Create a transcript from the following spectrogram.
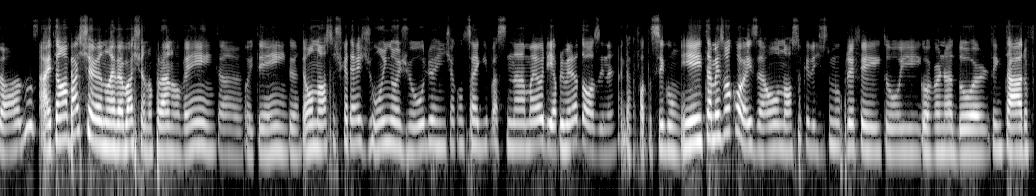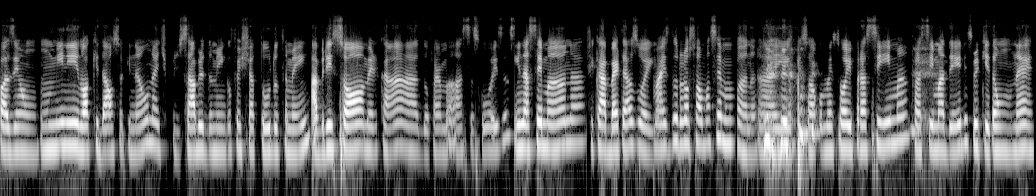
idosos. Aí estão abaixando, aí vai baixando para 90, 80. Então, nossa, acho que até junho ou julho a gente já consegue vacinar a maioria, a primeira dose, né? Ainda falta a segunda. E tá a mesma coisa, o nosso queridíssimo prefeito e governador tentaram fazer um, um mini lockdown, só que não, né? Tipo, de sábado e domingo fechar tudo também. Abrir só mercado, farmácia, essas coisas. E na semana ficar aberto às 8. Mas durou só uma semana. Aí o pessoal começou a ir pra cima, pra cima deles, porque estão, né?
